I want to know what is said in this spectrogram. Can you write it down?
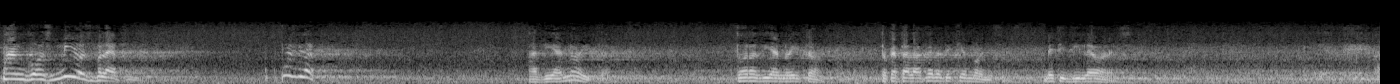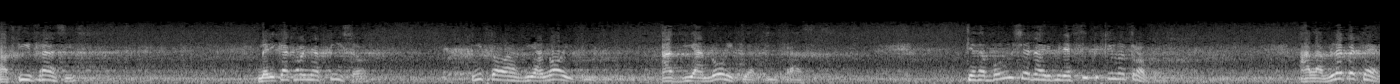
παγκοσμίως βλέπουν. Πως βλέπουν αδιανόητο. Τώρα διανοητό. Το καταλαβαίνετε και μόνοι σας με την τηλεόραση. Αυτή η φράση μερικά χρόνια πίσω ή το αδιανόητη. Αδιανόητη αυτή η φράση και θα μπορούσε να ερμηνευτεί ποικιλό τρόπο. Αλλά βλέπετε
